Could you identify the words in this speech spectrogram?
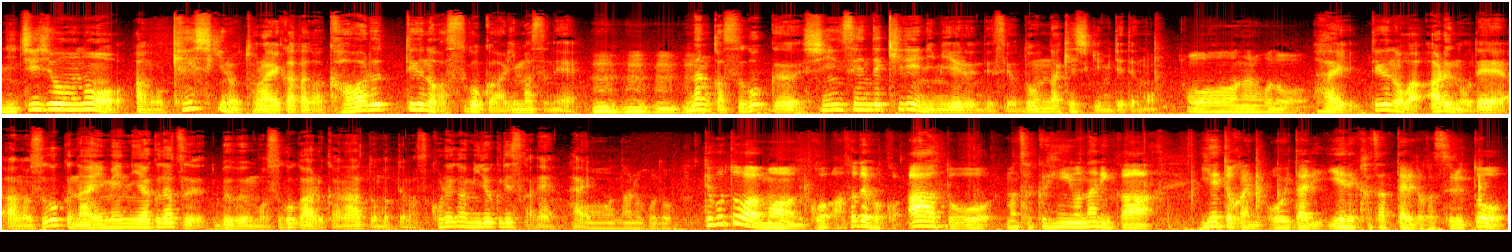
日常のあの景色の捉え方が変わるっていうのがすごくありますね、うんうんうん、なんかすごく新鮮で綺麗に見えるんですよ。どんな景色見てても。おなるほど。はい。っていうのがあるのであのすごく内面に役立つ部分もすごくあるかなと思ってます。これが魅力ですかね。はい。なるほど。ってことはまあこう例えばこうアートを、まあ、作品を何か家とかに置いたり家で飾ったりとかすると、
